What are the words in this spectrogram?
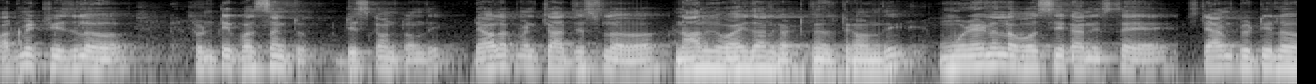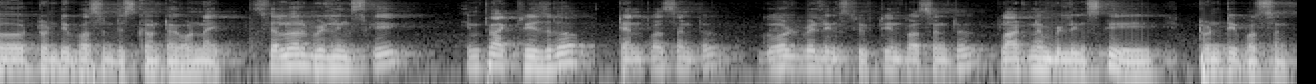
పర్మిట్ ఫీజులో ట్వంటీ పర్సెంట్ డిస్కౌంట్ ఉంది. డెవలప్మెంట్ ఛార్జెస్లో నాలుగు వాయిదాలు కట్టుకున్నట్టుగా ఉంది. మూడేళ్ళలో ఓసీ కానిస్తే స్టాంప్ డ్యూటీలో ట్వంటీ పర్సెంట్ డిస్కౌంట్ అవి ఉన్నాయి. సిల్వర్ బిల్డింగ్స్కి ఇంపాక్ట్ ఫీజులో ten percent gold buildings fifteen percent platinum బిల్డింగ్స్కి twenty percent.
